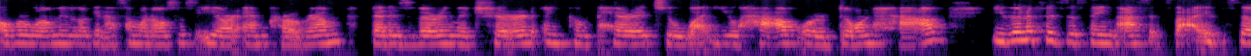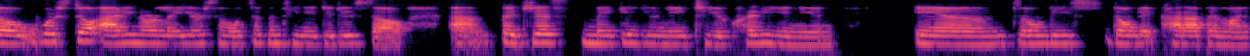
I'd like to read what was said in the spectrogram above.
overwhelming looking at someone else's ERM program that is very matured and compare it to what you have or don't have, even if it's the same asset size. So we're still adding our layers and we'll still continue to do so, um, but just make it unique to your credit union and don't be don't get caught up in like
